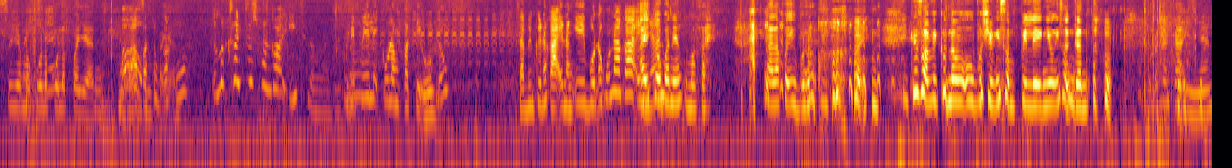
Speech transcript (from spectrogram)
So yan, mapula-pula pa yan. Ah, Asin basog pa yan. ako. It looks like this one got eaten already. Pinipili ko lang pati oh. Sabi ko nakain ng ibon. Ako nakain Ay, ikaw yan. ba na yung kumakain? Kala ko ibon ang kumakain. Kasi sabi ko nauubos yung isang piling, yung isang ganto. Nakain yan.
